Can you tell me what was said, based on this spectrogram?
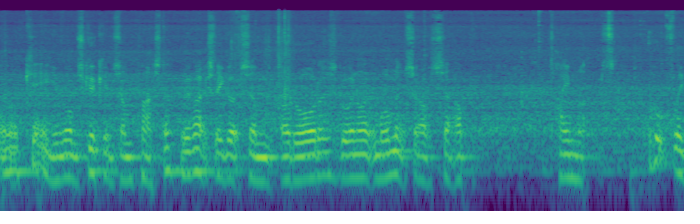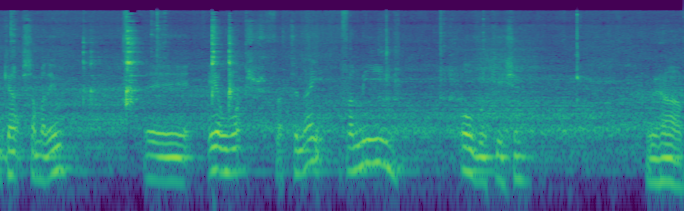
Okay, Rob's cooking some pasta. We've actually got some auroras going on at the moment, so I've set up time lapse. Hopefully catch some of them. Uh, ale watch for tonight for me. All vocation. We have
